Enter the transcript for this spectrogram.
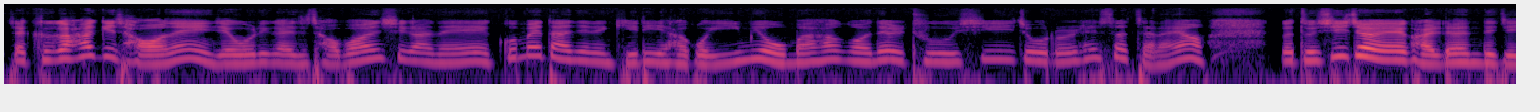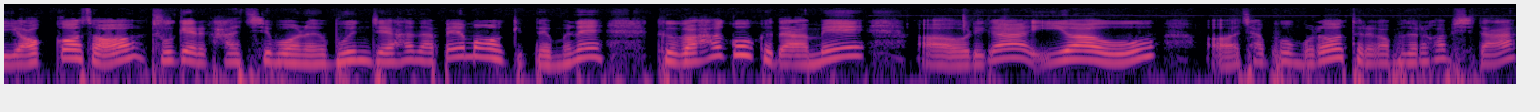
자 그거 하기 전에 이제 우리가 이제 저번 시간에 꿈에 다니는 길이 하고 이미 오마 학원을 두 시조를 했었잖아요. 그 두 시조에 관련된 이제 엮어서 두 개를 같이 보는 문제 하나 빼먹었기 때문에 그거 하고 그 다음에 어, 우리가 이하우 어, 작품으로 들어가 보도록 합시다.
